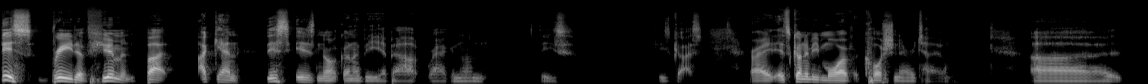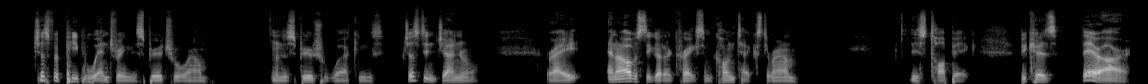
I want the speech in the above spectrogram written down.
this breed of human, but again, this is not going to be about ragging on these these guys, right? It's going to be more of a cautionary tale, uh, just for people entering the spiritual realm and the spiritual workings, just in general, right? And I obviously got to create some context around this topic because there are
